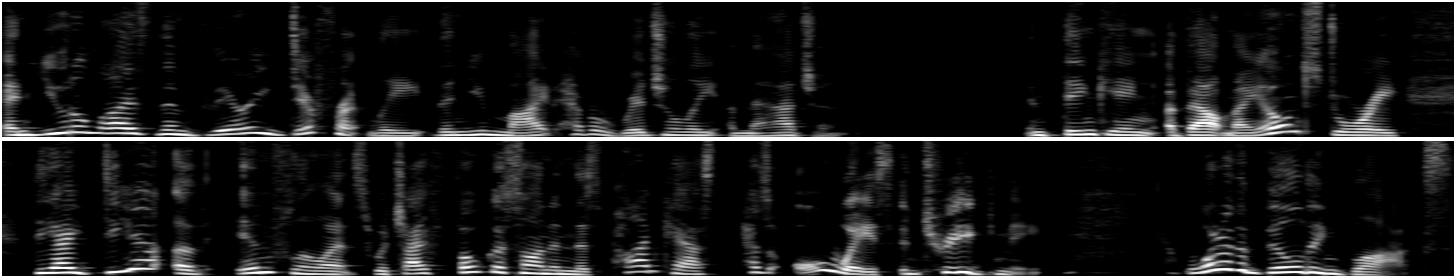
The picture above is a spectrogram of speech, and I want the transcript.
and utilize them very differently than you might have originally imagined in thinking about my own story, the idea of influence, which I focus on in this podcast, has always intrigued me. What are the building blocks?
